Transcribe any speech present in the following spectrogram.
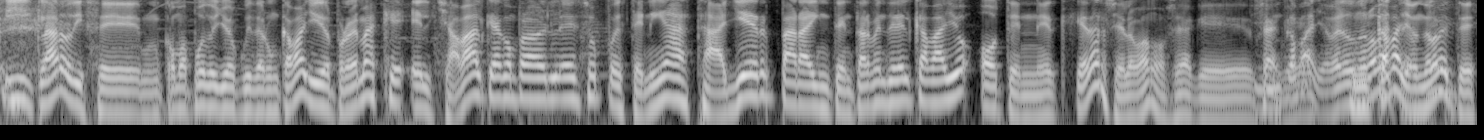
Y claro, dice, ¿cómo puedo yo cuidar un caballo? Y el problema es que el chaval que ha comprado eso, pues tenía hasta ayer para intentar vender el caballo o tener que quedárselo, vamos. O sea que. o sea un que- caballo, a ver dónde un lo caballo, mete. ¿dónde lo mete?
